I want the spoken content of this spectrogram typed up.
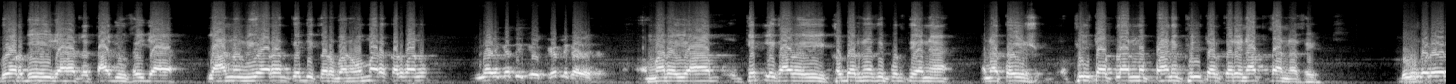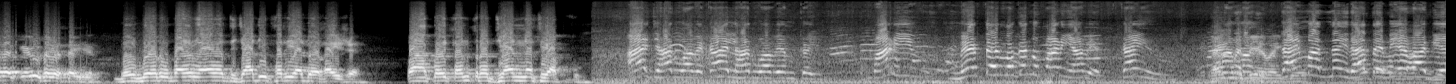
દોર બેસી જાય એટલે તાજું થઈ જાય. એટલે આનું નિવારણ કેદી કરવાનું? અમારે કરવાનું? અમારે અહીંયા કેટલીક આવે એ ખબર નથી પડતી અને અને કોઈ ફિલ્ટર પ્લાનમાં પાણી ફિલ્ટર કરીને આપતા નથી. દોર દોર ઉપાડીને આવે તો જાડી ફરિયાદો થાય છે. પણ આ કોઈ તંત્ર ધ્યાન નથી આપતું. આજ હારું આવે કાલ હારું આવે એમ કઈ. પાણી મેટર વગરનું પાણી આવે. કાઈ ટાઈમ જ નહીં. રાતે બે વાગે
